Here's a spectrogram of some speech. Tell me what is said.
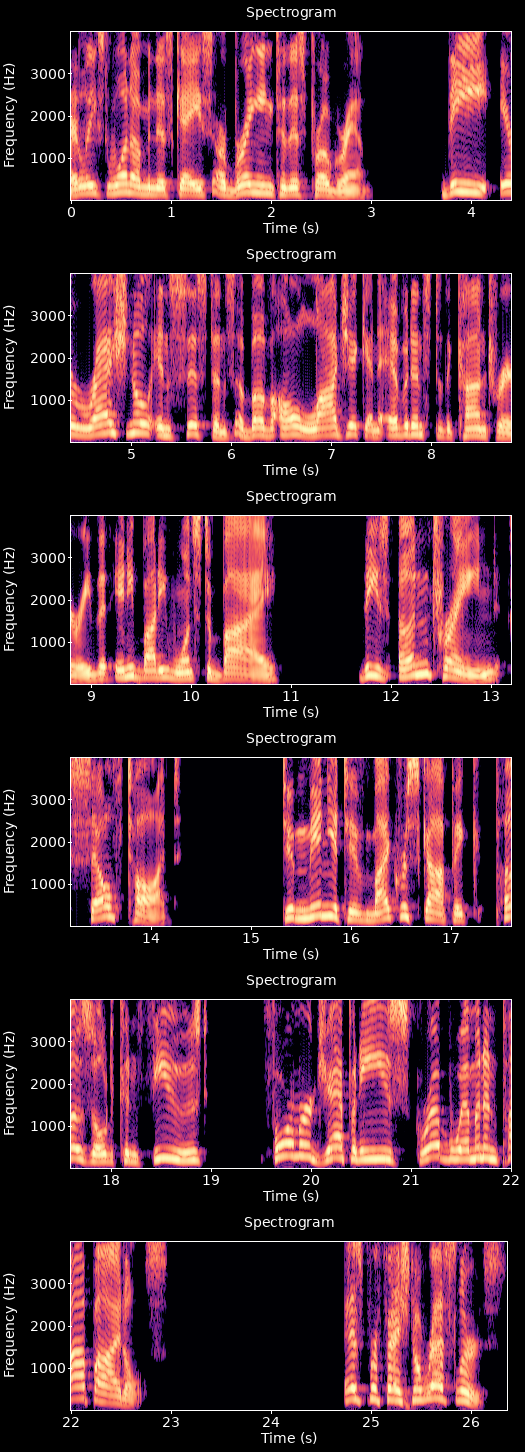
at least one of them in this case, are bringing to this program. The irrational insistence, above all logic and evidence to the contrary, that anybody wants to buy these untrained, self taught, diminutive, microscopic, puzzled, confused, former Japanese scrub women and pop idols as professional wrestlers.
